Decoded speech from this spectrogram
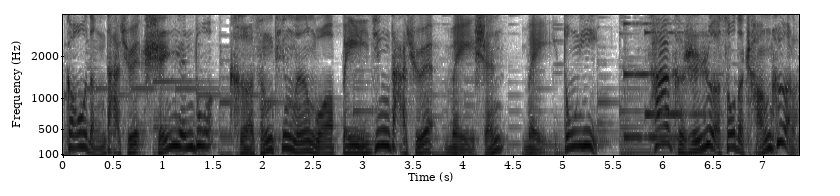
高等大学神人多，可曾听闻我北京大学韦神韦东奕？他可是热搜的常客了。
